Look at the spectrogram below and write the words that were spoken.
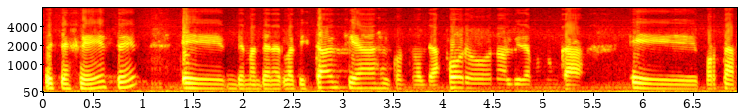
SGS, eh, de mantener las distancias, el control de aforo, no olvidemos nunca eh, portar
